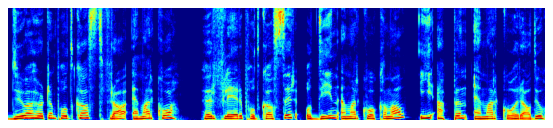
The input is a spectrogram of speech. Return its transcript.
Du har hørt en podkast fra NRK. Hør flere podkaster og din NRK-kanal i appen NRK Radio.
